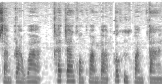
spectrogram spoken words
23 กล่าวว่า ค่าจ้างของความบาปก็คือความตาย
